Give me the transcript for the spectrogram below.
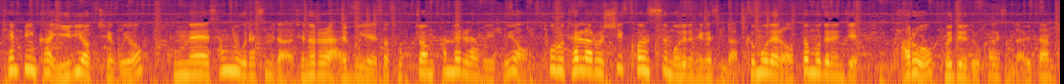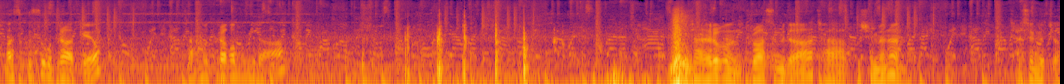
캠핑카 1위 업체고요. 국내에 상륙을 했습니다. 제너럴 RV에서 독점 판매를 하고 있고요. 토르 텔라로 시퀀스 모델이 되겠습니다. 그 모델 어떤 모델인지 바로 보여드리도록 하겠습니다. 일단 마스크 쓰고 들어갈게요. 자, 한번 들어가 봅니다. 자, 여러분 들어왔습니다. 자, 보시면은 잘생겼죠?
